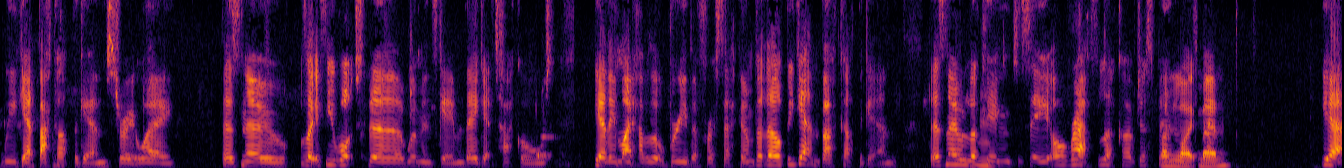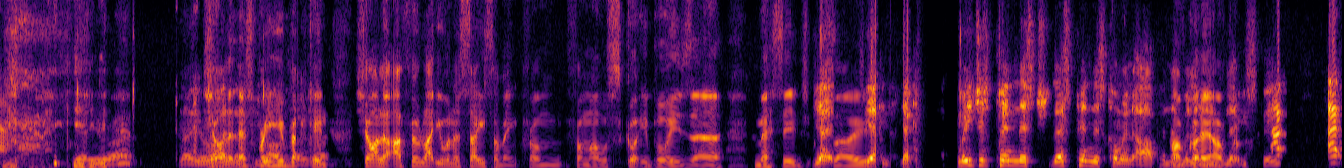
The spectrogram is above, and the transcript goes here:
we get back up again straight away. There's no like if you watch the women's game and they get tackled, yeah, they might have a little breather for a second, but they'll be getting back up again. There's no mm. looking mm. to see, oh, ref, look, I've just been. Unlike men. Yeah. yeah, you're right. No, you're Charlotte, right. let's bring you, you back so in. Right. Charlotte, I feel like you want to say something from from old Scotty boy's uh, message. Yeah, so yeah, yeah. Can we just pin this? Let's pin this comment up, and then I've we'll got let, it. You, let got... you speak. I,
